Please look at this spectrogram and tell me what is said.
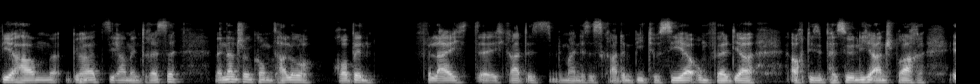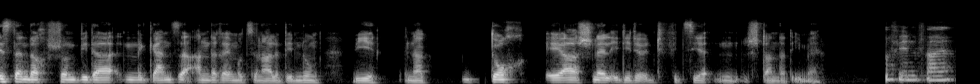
wir haben gehört, Sie haben Interesse. Wenn dann schon kommt, Hallo Robin, vielleicht, äh, ich gerade, ich meine, es ist gerade im B2C-Umfeld ja auch diese persönliche Ansprache, ist dann doch schon wieder eine ganz andere emotionale Bindung wie in einer doch eher schnell identifizierten Standard-E-Mail. Auf jeden Fall.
